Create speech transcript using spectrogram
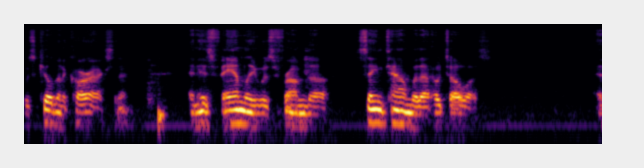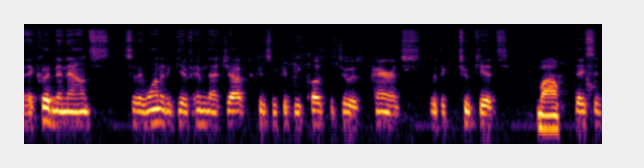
was killed in a car accident. And his family was from the same town where that hotel was. And they couldn't announce, so they wanted to give him that job because he could be closer to his parents with the two kids. Wow. They said,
